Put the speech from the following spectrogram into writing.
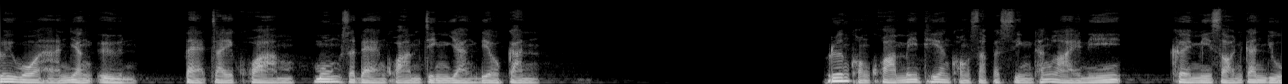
ด้วยโวหารอย่างอื่น แต่ใจความมุ่งแสดงความจริงอย่างเดียวกัน เรื่องของความไม่เที่ยงของสรรพสิ่งทั้งหลายนี้ เคยมีสอนกันอยู่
